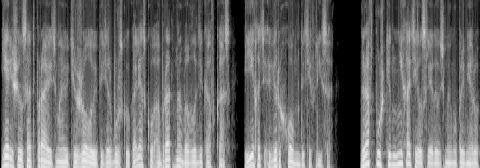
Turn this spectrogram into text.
Я решился отправить мою тяжелую петербургскую коляску обратно во Владикавказ и ехать верхом до Тифлиса. Граф Пушкин не хотел следовать моему примеру.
